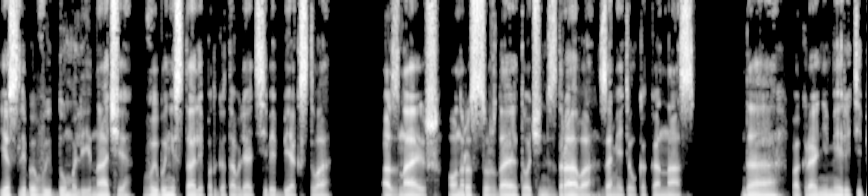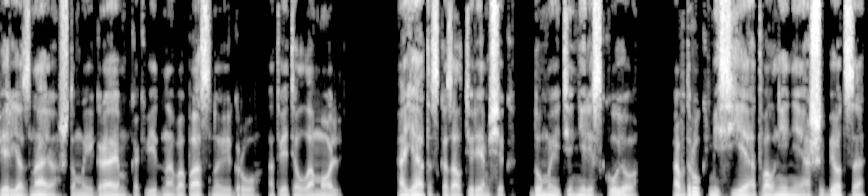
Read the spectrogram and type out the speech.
Если бы вы думали иначе, вы бы не стали подготовлять себе бегство». «А знаешь, он рассуждает очень здраво», — заметил Коконас. «Да, по крайней мере, теперь я знаю, что мы играем, как видно, в опасную игру», — ответил Ламоль. «А я-то», — сказал тюремщик, — «думаете, не рискую? А вдруг месье от волнения ошибется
